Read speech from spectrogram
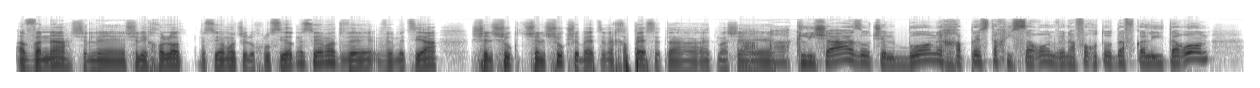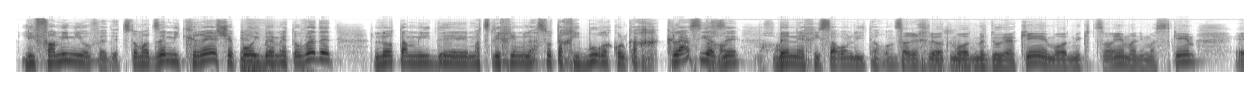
ההבנה של, של יכולות מסוימות, של אוכלוסיות מסוימות, ו, ומציאה של שוק, של שוק שבעצם מחפש את, ה, את מה ש... הקלישאה הזאת של בוא נחפש את החיסרון ונהפוך אותו דווקא ליתרון, לפעמים היא עובדת. זאת אומרת, זה מקרה שפה היא באמת עובדת, לא תמיד uh, מצליחים לעשות את החיבור הכל כך קלאסי נכון, הזה נכון. בין uh, חיסרון ליתרון. צריך להיות מאוד מדויקים, מאוד מקצועיים, אני מסכים. אה,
